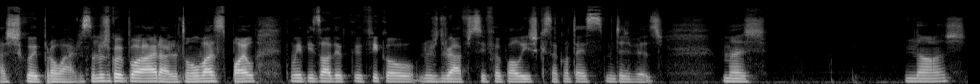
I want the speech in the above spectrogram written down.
Acho que chegou para o ar. Se não chegou para o ar, olha, estão a levar spoiler de um episódio que ficou nos drafts e foi para o lixo, que isso acontece muitas vezes. Mas nós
